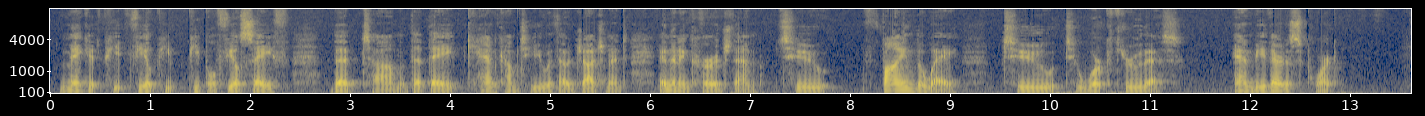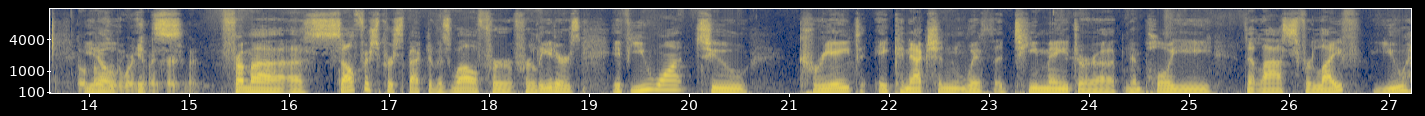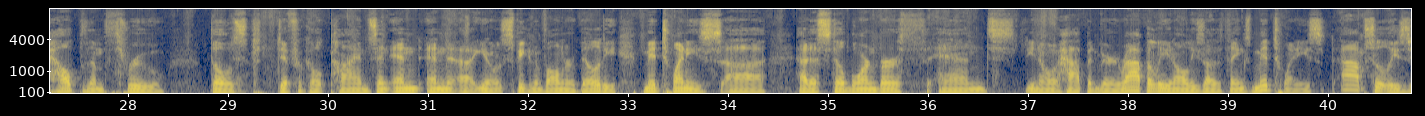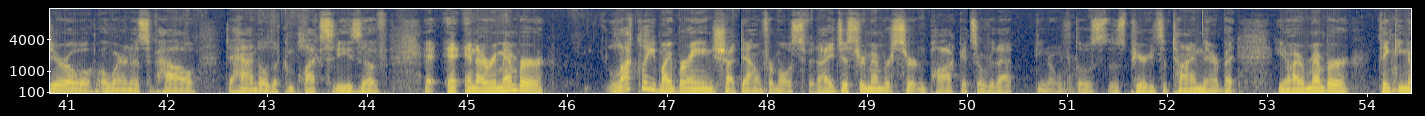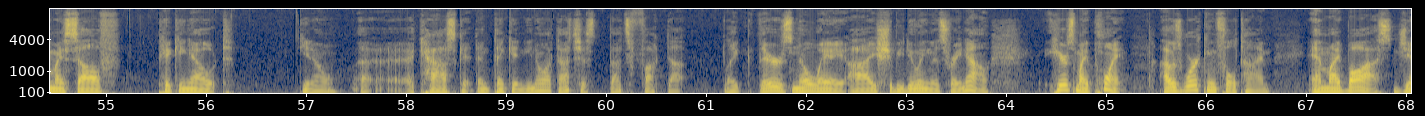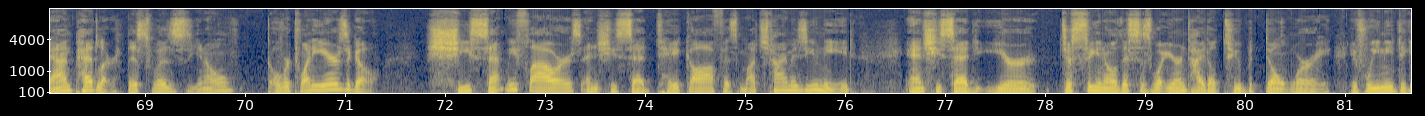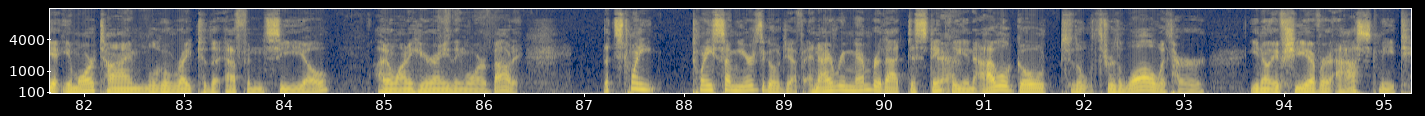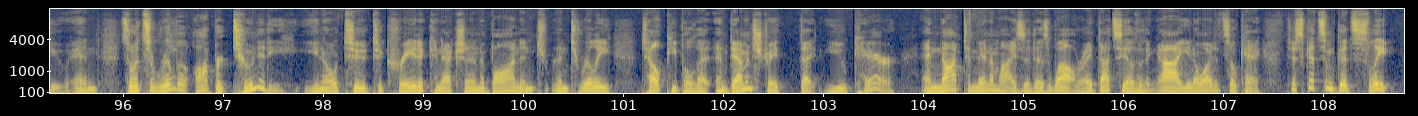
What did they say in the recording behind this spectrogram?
Make it pe- feel pe- people feel safe that um, that they can come to you without judgment, and then encourage them to find the way to to work through this and be there to support. You those know, are the words of encouragement. from a, a selfish perspective as well for for leaders, if you want to create a connection with a teammate or a, an employee that lasts for life, you help them through those difficult times. And and and uh, you know, speaking of vulnerability, mid twenties uh, had a stillborn birth, and you know, it happened very rapidly, and all these other things. Mid twenties, absolutely zero awareness of how to handle the complexities of. And, and I remember, luckily, my brain shut down for most of it. I just remember certain pockets over that you know those those periods of time there. But you know, I remember thinking to myself, picking out you know a, a, casket and thinking you know what? That's just that's fucked up. Like there's no way i should be doing this right now. Here's my point. I was working full time and my boss jan pedler this was you know over 20 years ago. She sent me flowers and she said take off as much time as you need. And she said you're just so you know this is what you're entitled to but don't worry. If we need to get you more time we'll go right to the f and ceo i don't want to hear anything more about it that's 20, 20 some years ago, Jeff. And I remember that distinctly. Yeah. And I will go to the, through the wall with her, you know, if she ever asked me to. And so it's a real opportunity, you know, to, to create a connection and a bond and to, and to really tell people that and demonstrate that you care and not to minimize it as well, right? That's the other thing. Ah, you know what? It's okay. Just get some good sleep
